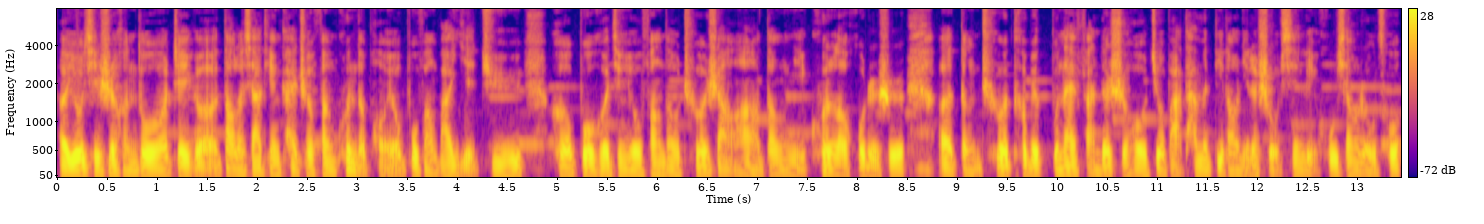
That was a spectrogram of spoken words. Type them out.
呃，尤其是很多这个到了夏天开车犯困的朋友，不妨把野菊和薄荷精油放到车上啊。当你困了，或者是呃等车特别不耐烦的时候，就把它们滴到你的手心里，互相揉搓，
